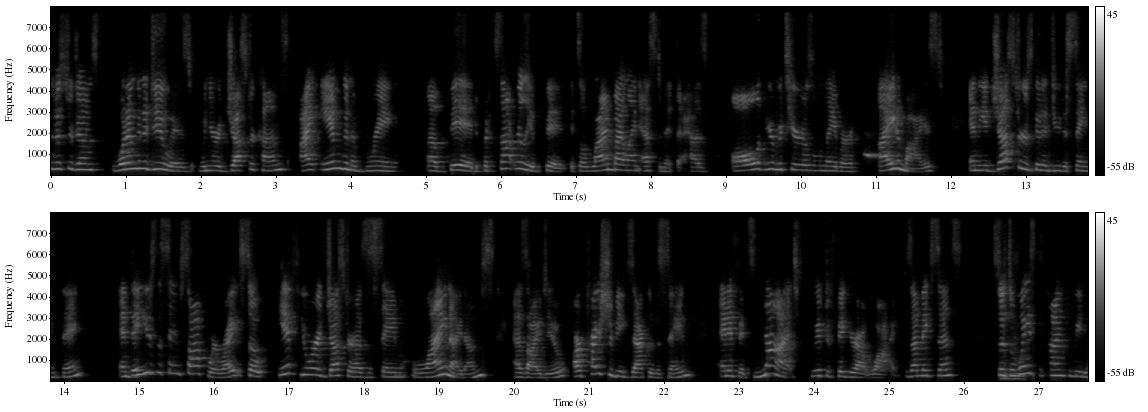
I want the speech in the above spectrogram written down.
So, Mr. Jones, what I'm going to do is when your adjuster comes, I am going to bring a bid, but it's not really a bid. It's a line by line estimate that has all of your materials and labor itemized. And the adjuster is going to do the same thing. And they use the same software, right? So, if your adjuster has the same line items as I do, our price should be exactly the same. And if it's not, we have to figure out why. Does that make sense? So it's Mhm. a waste of time for me to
